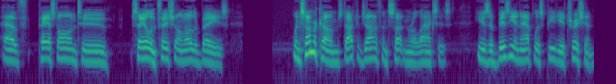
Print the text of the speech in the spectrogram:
have passed on to sail and fish on other bays. When summer comes, Dr. Jonathan Sutton relaxes. He is a busy Annapolis pediatrician,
